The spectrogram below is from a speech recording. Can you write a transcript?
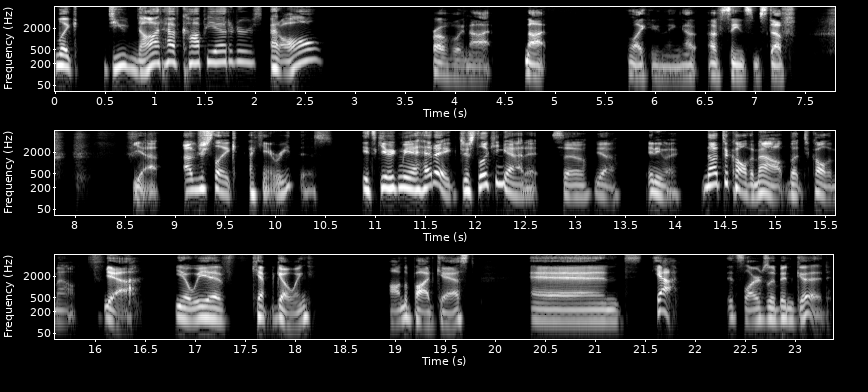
Like, do you not have copy editors at all? Probably not. Not like anything. I've seen some stuff. Yeah. I'm just like, I can't read this. It's giving me a headache just looking at it. So, yeah. Anyway, not to call them out, but to call them out. Yeah. You know, we have kept going on the podcast. And yeah, it's largely been good.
